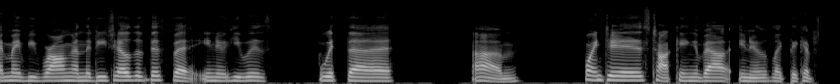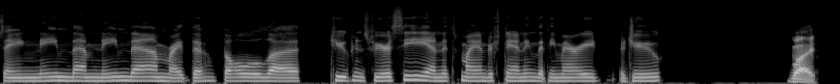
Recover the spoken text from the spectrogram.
I might be wrong on the details of this, but you know, he was with the um point is talking about, you know, like they kept saying name them, name them, right? The the whole uh Jew conspiracy. And it's my understanding that he married a Jew. Right.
